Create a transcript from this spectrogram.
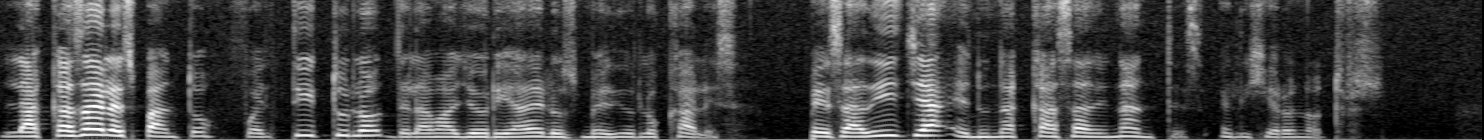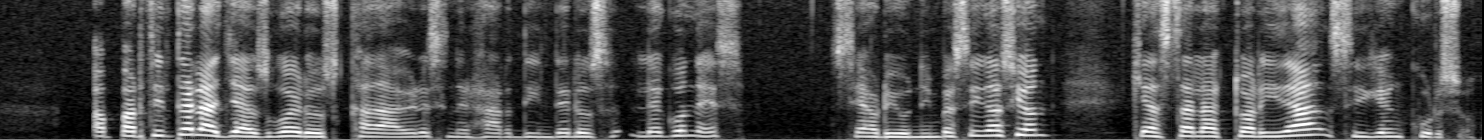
La Casa del Espanto fue el título de la mayoría de los medios locales. Pesadilla en una casa de Nantes, eligieron otros. A partir del hallazgo de los cadáveres en el jardín de los Legonés, se abrió una investigación que hasta la actualidad sigue en curso.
